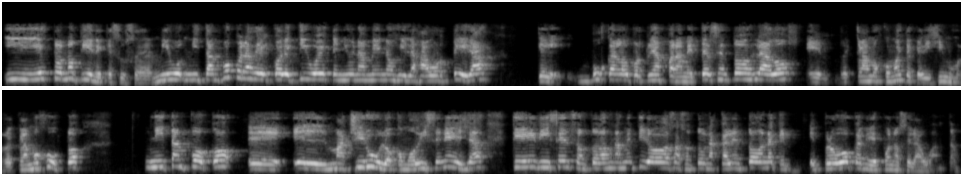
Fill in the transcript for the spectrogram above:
Y esto no tiene que suceder, ni tampoco las del colectivo este, ni una menos, y las aborteras, que buscan la oportunidad para meterse en todos lados, en reclamos como este que dijimos, un reclamo justo, ni tampoco eh, el machirulo, como dicen ellas, que dicen son todas unas mentirosas, son todas unas calentonas que eh, provocan y después no se la aguantan.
